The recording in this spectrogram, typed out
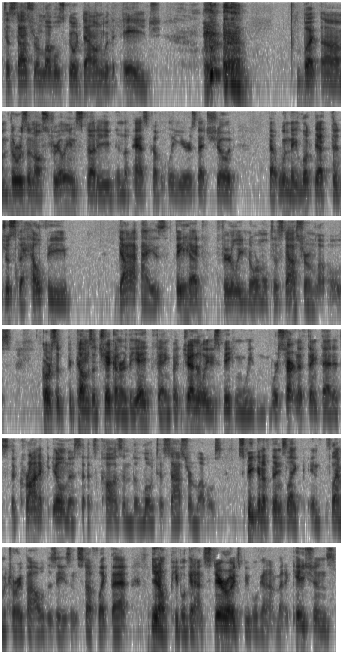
testosterone levels go down with age. But um, there was an Australian study in the past couple of years that showed that when they looked at the just the healthy guys, they had fairly normal testosterone levels. Of course, it becomes a chicken or the egg thing, but generally speaking, we, we're starting to think that it's the chronic illness that's causing the low testosterone levels. Speaking of things like inflammatory bowel disease and stuff like that, you know, people get on steroids, people get on medications,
